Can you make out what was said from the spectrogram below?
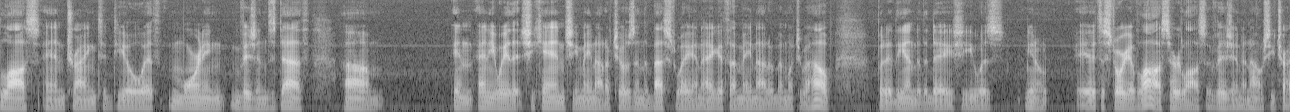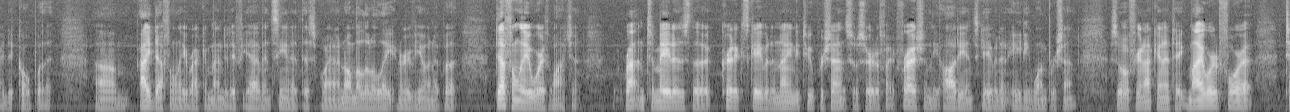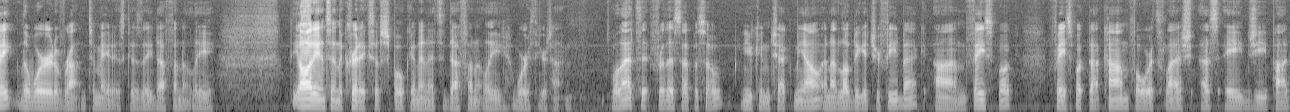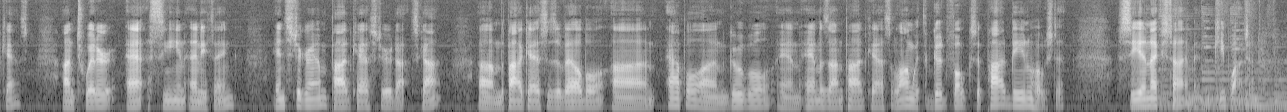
loss and trying to deal with mourning Vision's death. Um, in any way that she can. She may not have chosen the best way, and Agatha may not have been much of a help. But at the end of the day, she was, you know, it's a story of loss, her loss of vision, and how she tried to cope with it. Um, I definitely recommend it if you haven't seen it at this point. I know I'm a little late in reviewing it, but definitely worth watching. Rotten Tomatoes, the critics gave it a 92%, so certified fresh, and the audience gave it an 81%. So if you're not going to take my word for it, take the word of Rotten Tomatoes because they definitely, the audience and the critics have spoken, and it's definitely worth your time. Well, that's it for this episode. You can check me out, and I'd love to get your feedback on Facebook, facebook.com forward slash SAG podcast. On Twitter at Seeing Anything, Instagram podcaster.scott. Um, the podcast is available on Apple, on Google, and Amazon Podcasts, along with the good folks at Podbean who host it. See you next time and keep watching.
